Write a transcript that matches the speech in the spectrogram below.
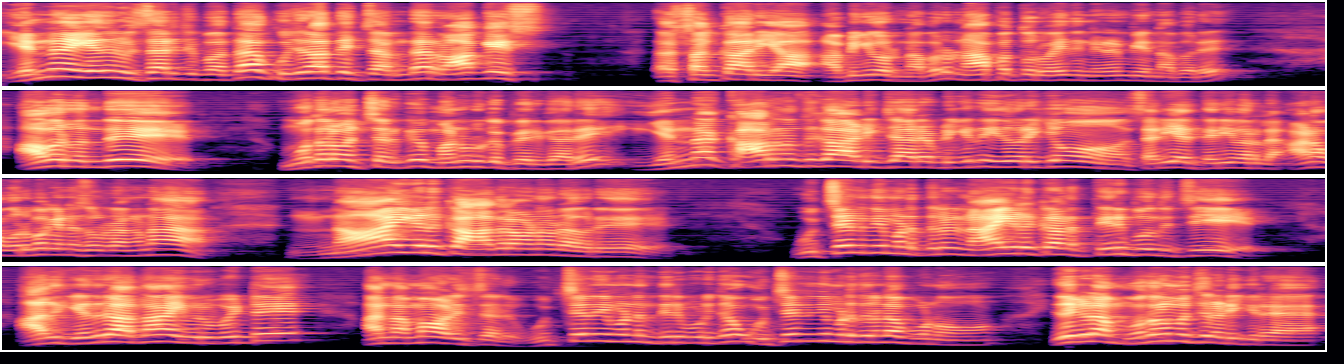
என்ன ஏதுன்னு விசாரித்து பார்த்தா குஜராத்தை சார்ந்த ராகேஷ் சர்க்காரியா அப்படிங்கிற ஒரு நபர் நாற்பத்தோரு வயது நிரம்பிய நபர். அவர் வந்து முதலமைச்சருக்கு மனு கொடுக்க போயிருக்காரு. என்ன காரணத்துக்காக அடித்தார் அப்படிங்கிறது இது வரைக்கும் சரியாக தெரிய வரல. ஆனால் ஒரு பக்கம் என்ன சொல்கிறாங்கன்னா நாய்களுக்கு ஆதரவானவர் அவர். உச்சநீதிமன்றத்தில் நாய்களுக்கான தீர்ப்பு வந்துச்சு. அதுக்கு எதிராக தான் இவர் போயிட்டு அந்த அம்மா அடிச்சார் உச்சநீதிமன்றம் தீர்ப்பு பிடிச்சா உச்சநீதிமன்றத்தில் என்ன போகணும். இதுக்கடா முதலமைச்சர் அடிக்கிற?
